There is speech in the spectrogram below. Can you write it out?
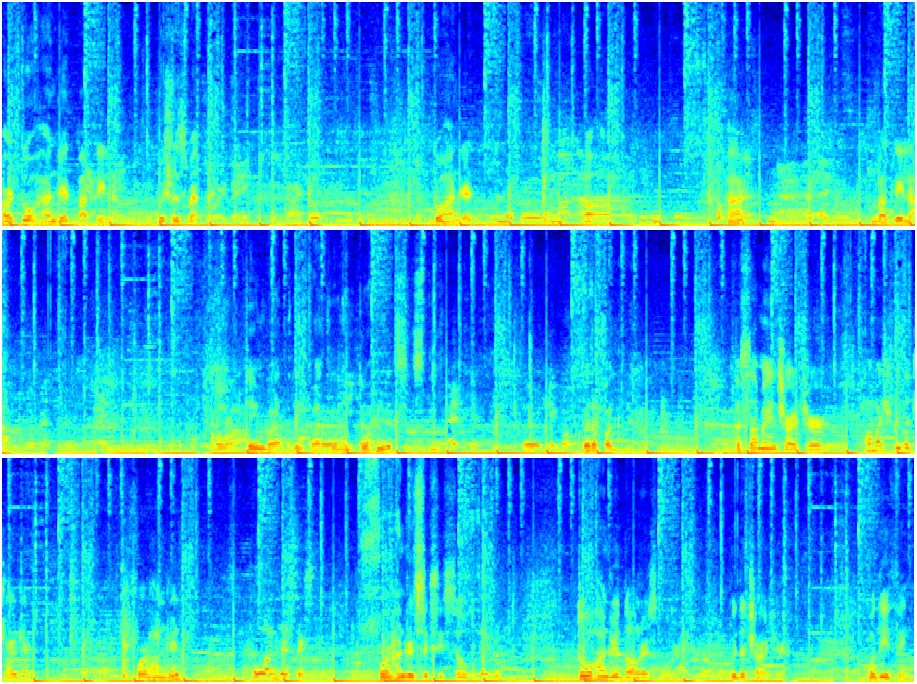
Or 200 battery lang. Which one's better? 200? Oo. Ha? Battery lang? Ito yung battery. Battery lang 260. Pero pag kasama yung charger, how much with the charger? 400? 260. 460. So, $200 more with the charger. What do you think?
